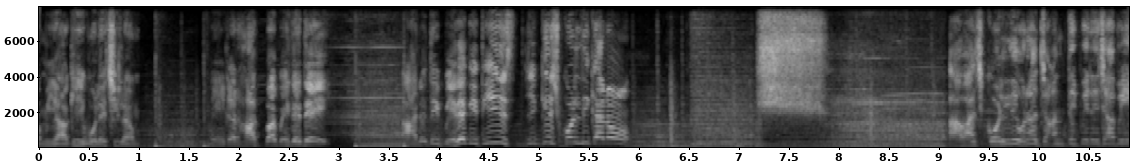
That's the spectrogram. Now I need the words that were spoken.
আমি আগেই বলেছিলাম। মেয়েটার হাত পা বেঁধে দে। আরে তুই বেঁধে দিতিস? জিজ্ঞেস করলি কেন। আওয়াজ করলে ওরা জানতে পেরে যাবে।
